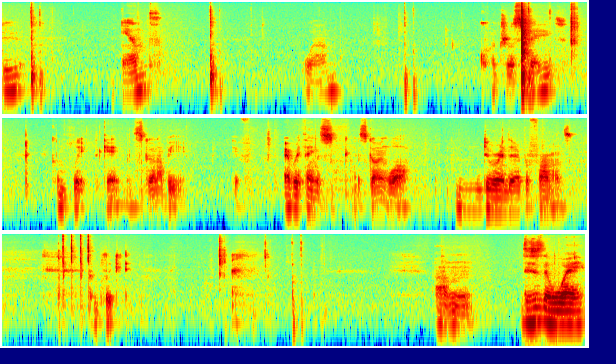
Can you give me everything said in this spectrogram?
to and one quadro space complete okay it's gonna be if everything is, is going well during the performance completed. Um, this is the way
